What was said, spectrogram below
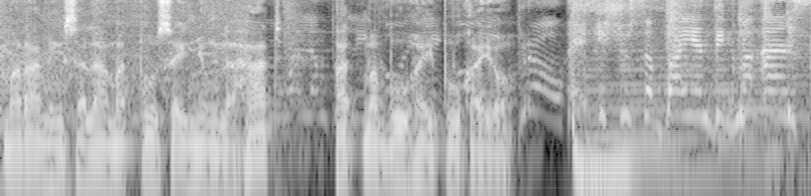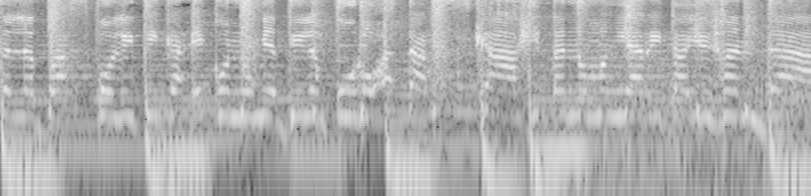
Maraming salamat po sa inyong lahat at mabuhay po kayo. Issue sa bayan, digmaan sa labas Politika, ekonomiya, di lang puro atas Kahit anong mangyari, tayo'y handa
